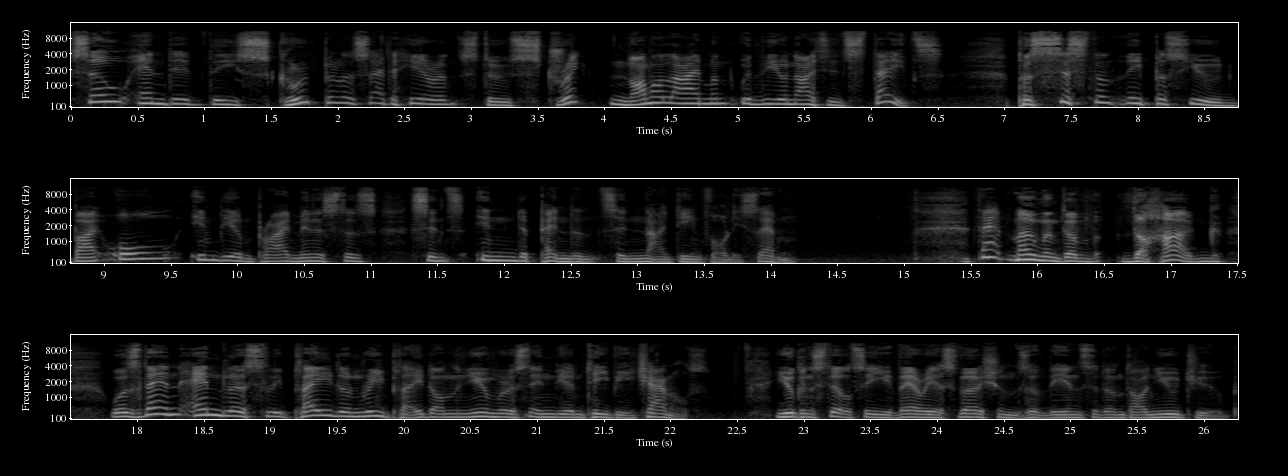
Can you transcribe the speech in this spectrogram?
So ended the scrupulous adherence to strict non alignment with the United States persistently pursued by all Indian prime ministers since independence in 1947. That moment of the hug was then endlessly played and replayed on the numerous Indian TV channels. You can still see various versions of the incident on YouTube.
